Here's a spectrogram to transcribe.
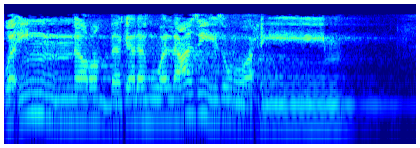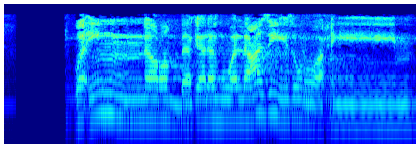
وإن ربك لهو العزيز الرحيم وإن ربك لهو العزيز الرحيم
